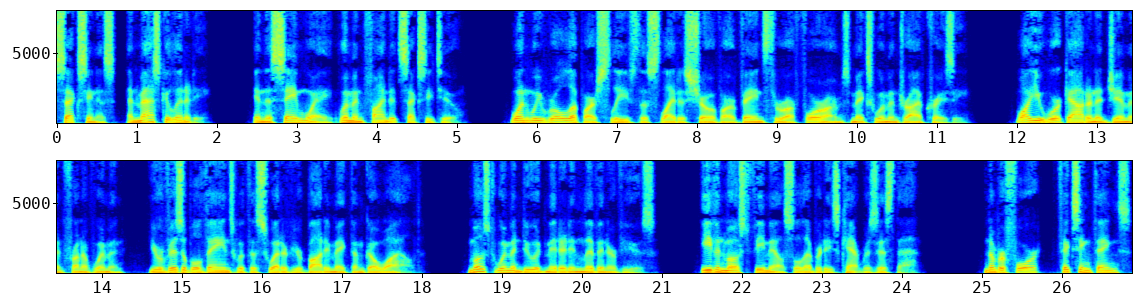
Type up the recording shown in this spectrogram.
sexiness, and masculinity. In the same way, women find it sexy too. When we roll up our sleeves, the slightest show of our veins through our forearms makes women drive crazy. While you work out in a gym in front of women, your visible veins with the sweat of your body make them go wild. Most women do admit it in live interviews. Even most female celebrities can't resist that. Number 4, fixing things.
